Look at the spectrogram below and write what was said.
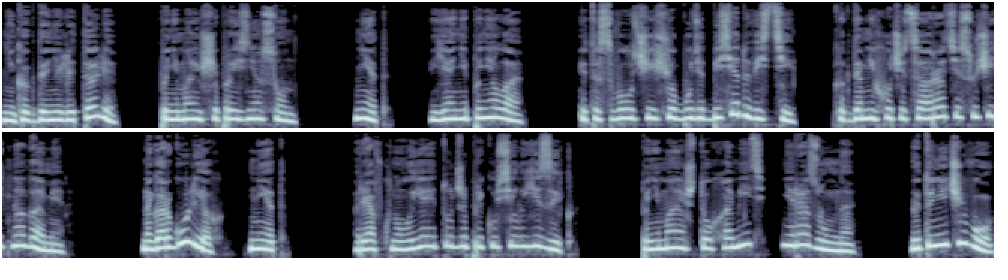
«Никогда не летали?» — понимающе произнес он. «Нет, я не поняла. Эта сволочь еще будет беседу вести, когда мне хочется орать и сучить ногами. На горгульях? Нет». Рявкнула я и тут же прикусила язык, понимая, что хамить неразумно. Это ничего.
